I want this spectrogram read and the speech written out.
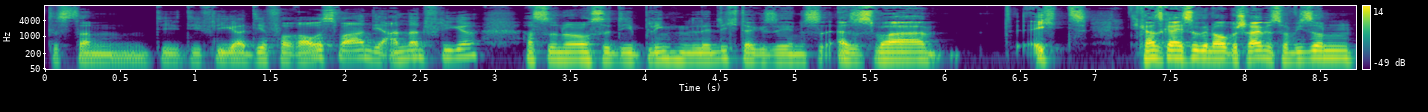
das dann die, die Flieger dir voraus waren, die anderen Flieger, hast du nur noch so die blinkenden Lichter gesehen. Es, also es war echt, ich kann es gar nicht so genau beschreiben, es war wie so ein,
